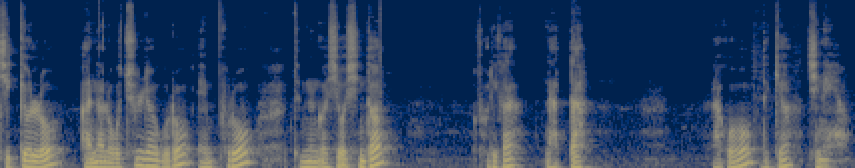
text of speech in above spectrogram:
직결로 아날로그 출력으로 앰프로 듣는 것이 훨씬 더 소리가 낫다 라고 느껴지네요.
